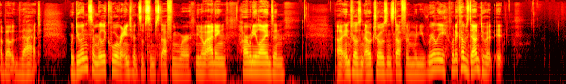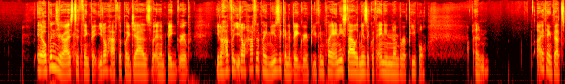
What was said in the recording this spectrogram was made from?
about that we're doing some really cool arrangements of some stuff and we're you know adding harmony lines and uh, intros and outros and stuff and when you really when it comes down to it it it opens your eyes to think that you don't have to play jazz in a big group. You don't have to you don't have to play music in a big group. You can play any style of music with any number of people. And i think that's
